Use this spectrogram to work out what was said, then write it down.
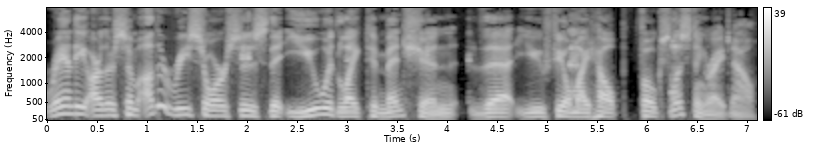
Randi, are there some other resources that you would like to mention that you feel might help folks listening right now?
